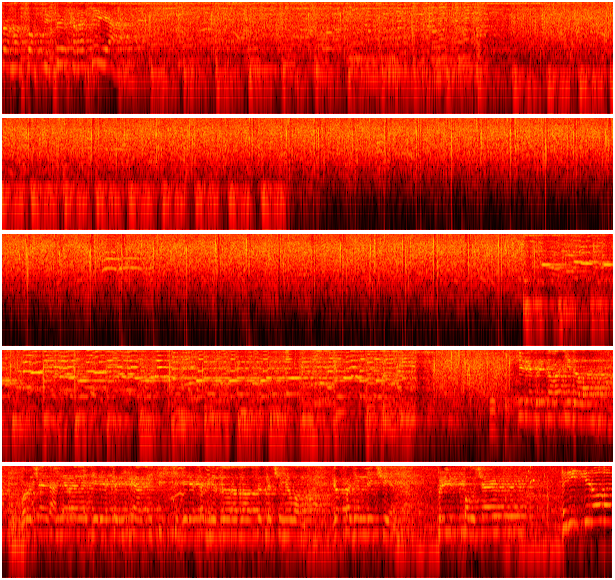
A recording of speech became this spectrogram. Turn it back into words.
Московский цирк Серебряного идола вручает генеральный директор и артистический директор Международного цирка «Чемелон» господин Личи. Приз получают Дрессированные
